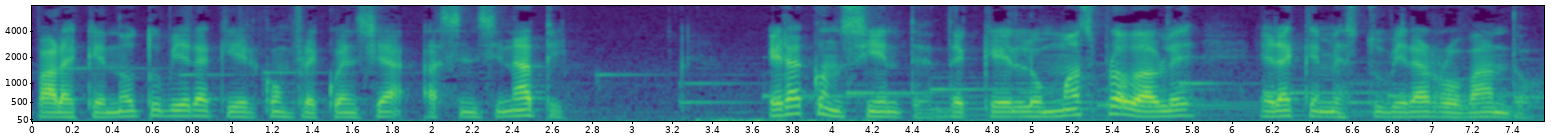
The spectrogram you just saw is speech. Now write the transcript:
para que no tuviera que ir con frecuencia a Cincinnati Era consciente de que lo más probable era que me estuviera robando,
